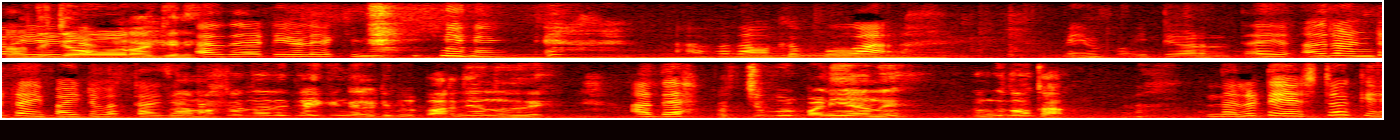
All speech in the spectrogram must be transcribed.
അറിയില്ല അത് അടിപൊളിയാക്കി അപ്പൊ നമുക്ക് പോവാ. വേഗം പോയിട്ട് കടന്നിട്ട്. അത് രണ്ട് ടൈപ്പായിട്ട് വെക്കാം നമുക്കൊന്നും അത് കഴിക്കാൻ കഴിയില്ല ഇപ്പോൾ പറഞ്ഞു തന്നത് അതെ. കുറച്ച് പണിയാണ്. നമുക്ക് നോക്കാം. എന്നാലും ടേസ്റ്റ് ഒക്കെ.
